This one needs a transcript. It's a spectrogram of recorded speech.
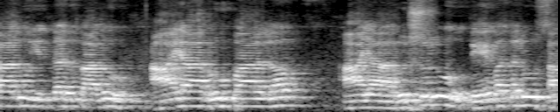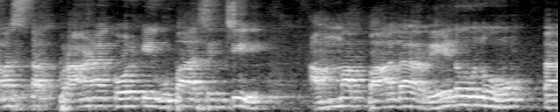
కాదు ఇద్దరు కాదు ఆయా రూపాలలో ఆయా ఋషులు దేవతలు సమస్త ప్రాణకోటి ఉపాసించి అమ్మ పాద రేణువును తన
